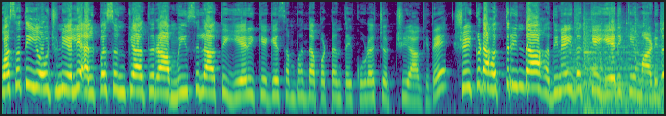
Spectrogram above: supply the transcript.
ವಸತಿ ಯೋಜನೆಯಲ್ಲಿ ಅಲ್ಪಸಂಖ್ಯಾತರ ಮೀಸಲಾತಿ ಏರಿಕೆಗೆ ಸಂಬಂಧಪಟ್ಟಂತೆ ಕೂಡ ಚರ್ಚೆಯಾಗಿದೆ. ಶೇಕಡ ಹತ್ತರಿಂದ ಹದಿನೈದಕ್ಕೆ ಏರಿಕೆ ಮಾಡಿದ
